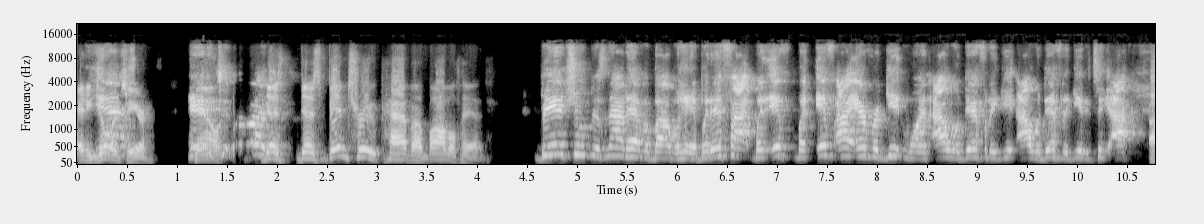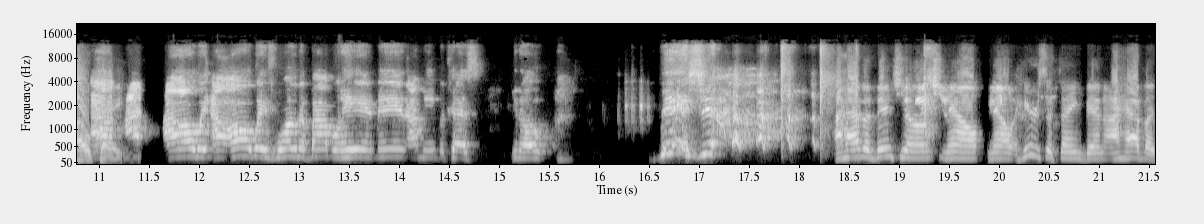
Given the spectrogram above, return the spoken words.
Eddie yes. George here. Now, does does Ben Troupe have a bobblehead? Ben Troupe does not have a bobblehead, but if I but if but if I ever get one, I will definitely get I will definitely get it to you. I, okay. I, I, I always I always wanted a bobblehead, man. I mean, because you know, Vince Young. I have a Vince Young. Now, now here's the thing, Ben. I have a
